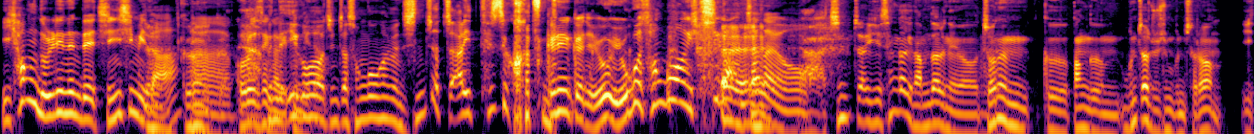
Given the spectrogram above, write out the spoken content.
이 형 놀리는데 진심이다. 네, 그러니까 아, 그런 생각이 근데 이거 듭니다. 진짜 성공하면 진짜 짜릿했을 것 같은데. 그러니까요. 요 요거 성공하기 쉽지가 네. 않잖아요. 야 진짜 이게 생각이 남다르네요. 저는 그 방금 문자 주신 분처럼 이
